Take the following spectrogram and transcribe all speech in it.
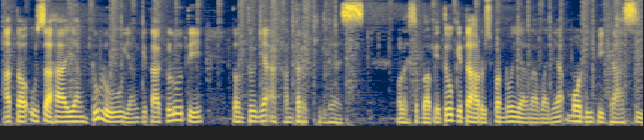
atau usaha yang dulu yang kita geluti, tentunya akan tergilas. Oleh sebab itu kita harus penuh yang namanya modifikasi,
